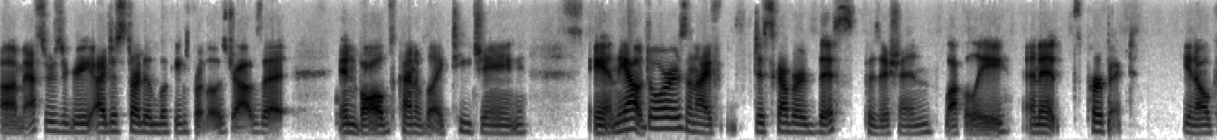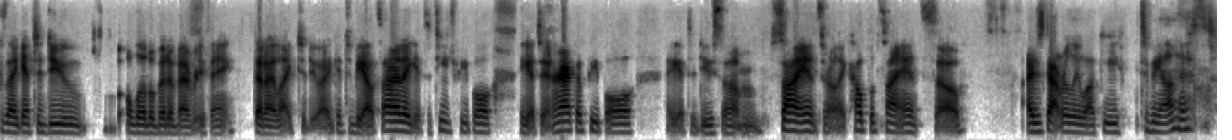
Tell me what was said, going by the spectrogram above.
uh, master's degree, I just started looking for those jobs that involved kind of like teaching and the outdoors. And I discovered this position, luckily, and it's perfect, you know, because I get to do a little bit of everything that I like to do. I get to be outside, I get to teach people, I get to interact with people, I get to do some science or like help with science. So I just got really lucky, to be honest.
